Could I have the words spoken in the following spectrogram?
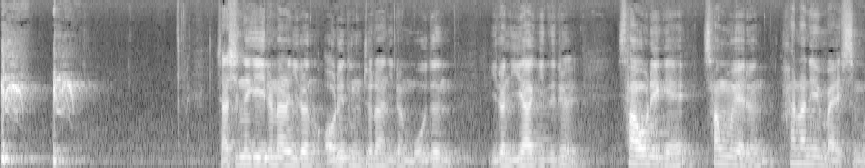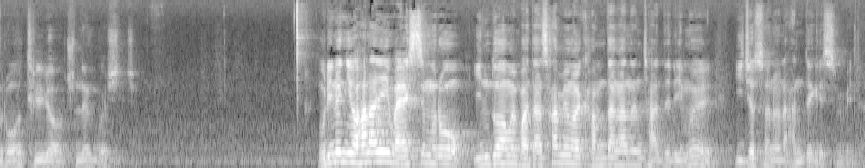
자신에게 일어나는 이런 어리둥절한 이런 모든 이런 이야기들을 사울에게 사무엘은 하나님의 말씀으로 들려주는 것이죠. 우리는 이 하나님의 말씀으로 인도함을 받아 사명을 감당하는 자들임을 잊어서는 안 되겠습니다.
